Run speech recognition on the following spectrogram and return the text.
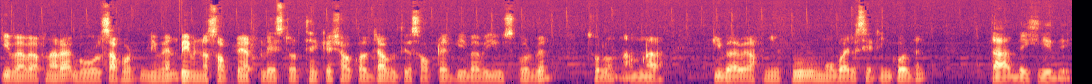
কীভাবে আপনারা গুগল সাপোর্ট নেবেন, বিভিন্ন সফটওয়্যার প্লে স্টোর থেকে সকল যাবতীয় সফটওয়্যার কীভাবে ইউজ করবেন, চলুন আমরা কীভাবে আপনি ফুল মোবাইল সেটিং করবেন, তা দেখিয়ে দিই।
